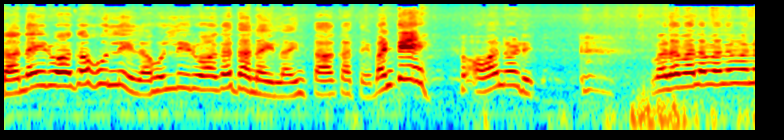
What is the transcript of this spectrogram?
ದನ ಇರುವಾಗ ಹುಲ್ಲಿಲ್ಲ ಹುಲ್ಲಿರುವಾಗ ದನ ಇಲ್ಲ. ಇಂಥ ಕತೆ. ಬಂಟಿ, ಅವ ನೋಡಿ. ಬಲ ಬಲ ಬಲ ಬಲ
